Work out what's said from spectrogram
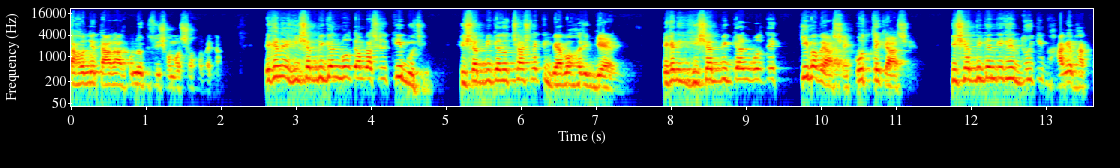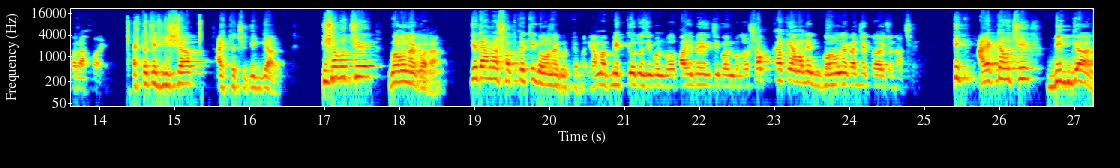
তাহলে তার আর কোনো কিছু সমস্যা হবে না। এখানে হিসাব বিজ্ঞান বলতে আমরা আসলে কি বুঝি? হিসাব বিজ্ঞান হচ্ছে আসলে একটি ব্যবহারিক জ্ঞান। এখানে হিসাব বিজ্ঞান বলতে কীভাবে আসে থেকে আসে? হিসাব বিজ্ঞানকে এখানে দুইটি ভাগে ভাগ করা হয়। একটা হচ্ছে হিসাব একটা হচ্ছে বিজ্ঞান। হিসাব হচ্ছে গণনা করা, যেটা আমরা সব ক্ষেত্রে গণনা করতে পারি। আমার ব্যক্তিগত জীবন বলো, পারিবারিক জীবন বলো, সব খাতে আমাদের গণনা কার্যের প্রয়োজন আছে। ঠিক আরেকটা হচ্ছে বিজ্ঞান।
